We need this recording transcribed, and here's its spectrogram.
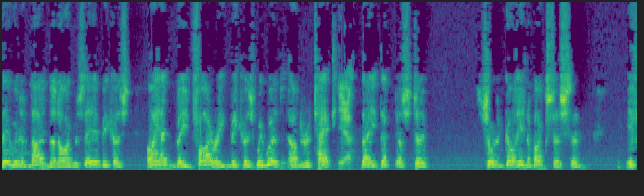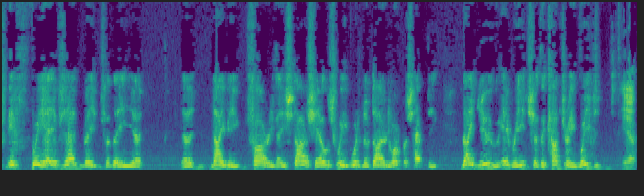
they would have known that I was there because I hadn't been firing because we weren't under attack. Yeah. They, they just uh, sort of got in amongst us, and if if we if it hadn't been for the uh, uh, navy firing these star shells, we wouldn't have known what was happening. They knew every inch of the country. We didn't. Yeah.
